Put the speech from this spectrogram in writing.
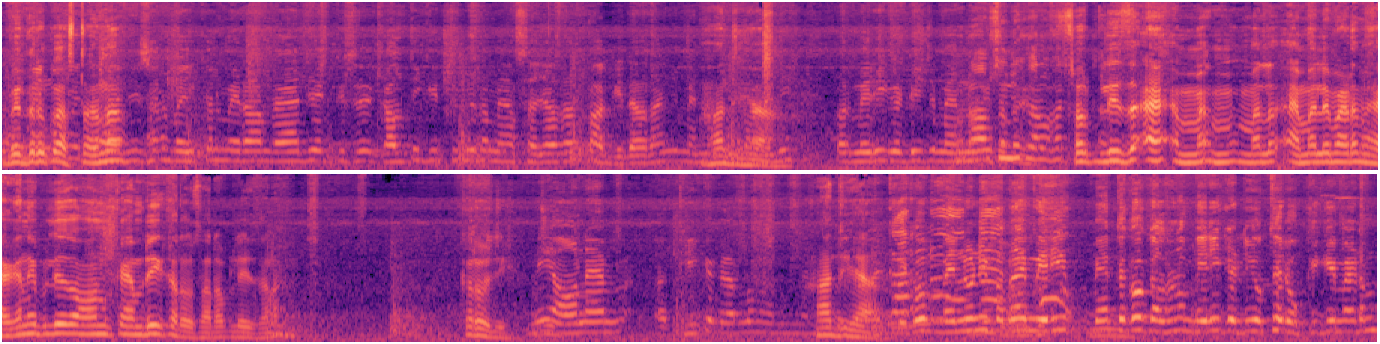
ਵਿਦ ਰਿਕੁਐਸਟ ਹੈ ਨਾ ਜੀ ਸਰ ਵਹੀਕਲ ਮੇਰਾ ਮੈਂ ਜੇ ਕਿਸੇ ਗਲਤੀ ਕੀਤੀ ਹੋਈ ਤਾਂ ਮੈਂ ਸਜ਼ਾ ਦਾ ਭਾਗੀਦਾਰ ਹਾਂ ਜੀ ਮੈਨੂੰ ਹਾਂਜੀ, ਹਾਂ। ਪਰ ਮੇਰੀ ਗੱਡੀ 'ਚ ਮੈਨੂੰ ਕਰੋ ਸਰ ਪਲੀਜ਼ ਮਤਲਬ ਐਮਐਲਏ ਮੈਡਮ ਹੈਗੇ ਨੇ ਪਲੀਜ਼ ਔਨ ਕੈਮਰਾ ਹੀ ਕਰੋ ਸਾਰਾ ਪਲੀਜ਼ ਹਨਾ? ਕਰੋ ਜੀ। ਨਹੀਂ ਆਨ ਹੈ ਠੀਕ ਹੈ ਕਰ ਲਓ ਮੈਮ ਹਾਂਜੀ ਹਾਂ। ਦੇਖੋ ਮੈਨੂੰ ਨਹੀਂ ਪਤਾ ਮੇਰੀ ਮੈਂ ਦੇਖੋ ਗੱਲ ਸੁਣੋ ਮੇਰੀ ਗੱਡੀ ਉੱਥੇ ਰੋਕੀ ਗਈ ਮੈਡਮ।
